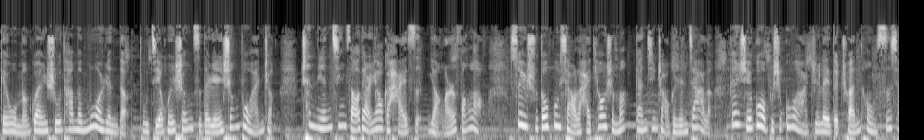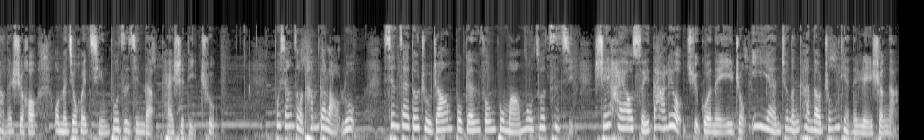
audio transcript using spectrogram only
给我们灌输他们默认的不结婚生子的人生不完整，趁年轻早点要个孩子，养儿防老，岁数都不小了还挑什么？赶紧找个人嫁了，跟谁过不是过啊之类的传统思想的时候，我们就会情不自禁地开始抵触。不想走他们的老路，现在都主张不跟风、不盲目做自己，谁还要随大流去过那一种一眼就能看到终点的人生啊？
